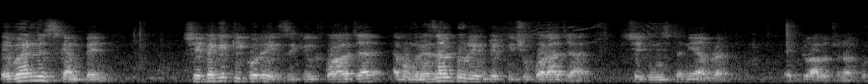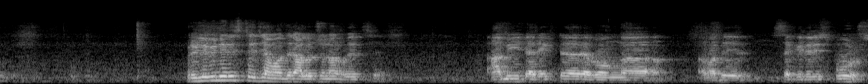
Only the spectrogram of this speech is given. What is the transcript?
অ্যাওয়ারনেস ক্যাম্পেইন সেটাকে কি করে এক্সিকিউট করা যায় এবং রেজাল্ট ওরিয়েন্টেড কিছু করা যায়, সেই জিনিসটা নিয়ে আমরা একটু আলোচনা করব। প্রিলিমিনারি স্টেজে আমাদের আলোচনা হয়েছে। আমি ডাইরেক্টর এবং আমাদের সেক্রেটারি স্পোর্টস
